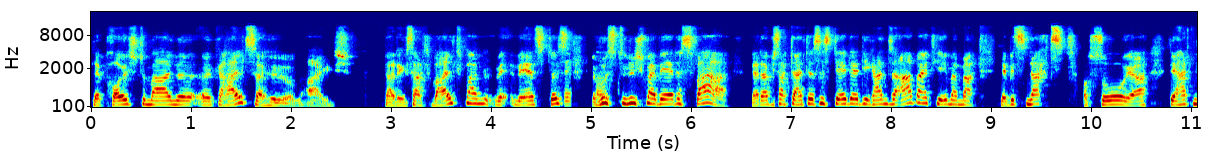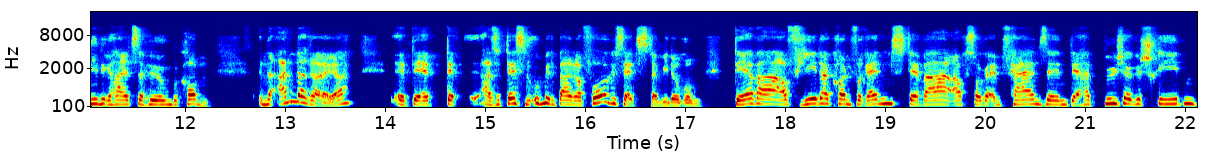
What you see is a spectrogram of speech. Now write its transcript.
der bräuchte mal eine äh, Gehaltserhöhung eigentlich. Da hat er gesagt, Waldmann, wer, wer ist das? Er wusste nicht mal, wer das war. Da habe ich gesagt, das ist der, der die ganze Arbeit hier immer macht. Der bis nachts, ach so, ja, der hat nie eine Gehaltserhöhung bekommen. Ein anderer, ja, äh, der, der, also dessen unmittelbarer Vorgesetzter wiederum, der war auf jeder Konferenz, der war auch sogar im Fernsehen, der hat Bücher geschrieben,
